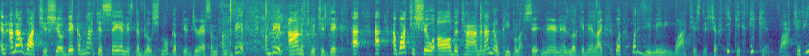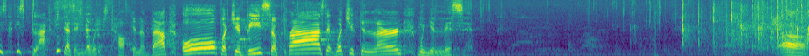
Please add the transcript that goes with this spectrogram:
and, and I watch your show, Dick. I'm not just saying this to blow smoke up your dress. I'm, I'm, being, I'm being honest with you, Dick. I, I, I watch your show all the time, and I know people are sitting there and they're looking, they're like, well, what does he mean he watches the show? He can't, he can't watch it. He's, he's blind. He doesn't know what he's talking about. Oh, but you'd be surprised at what you can learn learn when you listen. Wow.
